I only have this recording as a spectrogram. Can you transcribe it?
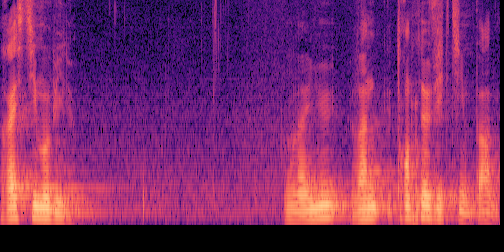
reste immobile. On a eu 39 victimes, pardon.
